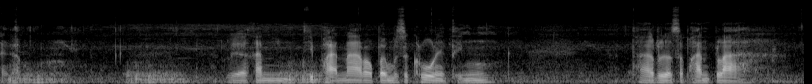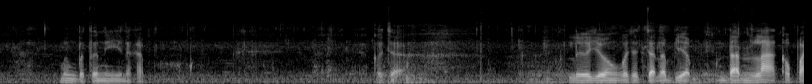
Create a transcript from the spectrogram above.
นะครับ เรือคันที่ผ่านหน้าเราไปเมื่อสักครู่เนี่ยถึงท่าเรือสะพานปลา เมืองปัตตานีนะครับ ก็จะ เรือโยงก็จะจัดระเบียบดันลากเข้าไป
